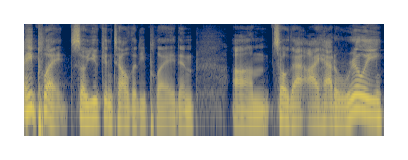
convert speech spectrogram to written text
And he played, so you can tell that he played. And um, so that I had a really,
